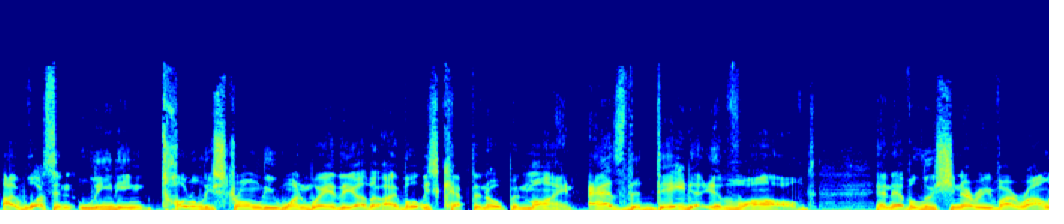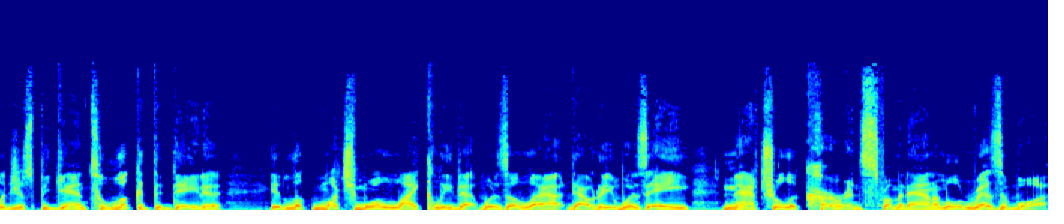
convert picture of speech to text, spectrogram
I wasn't leaning totally strongly one way or the other. I've always kept an open mind. As the data evolved and evolutionary virologists began to look at the data, it looked much more likely that was a la- that it was a natural occurrence from an animal reservoir.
